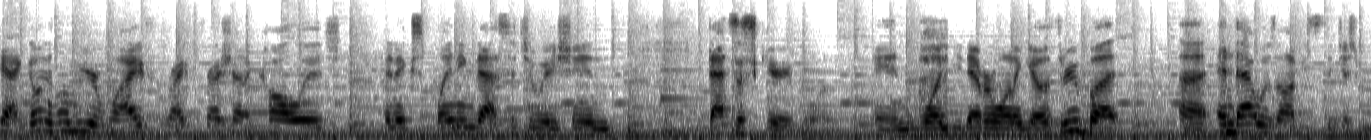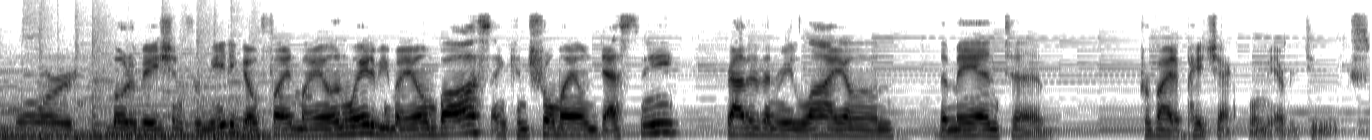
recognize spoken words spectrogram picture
yeah, going home with your wife right fresh out of college and explaining that situation, that's a scary one and one you never want to go through. But uh, and that was obviously just more motivation for me to go find my own way to be my own boss and control my own destiny rather than rely on the man to provide a paycheck for me every two weeks.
